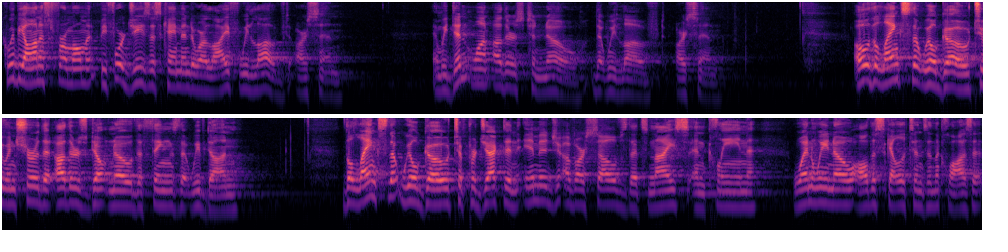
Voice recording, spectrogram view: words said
Can we be honest for a moment? Before Jesus came into our life, we loved our sin. And we didn't want others to know that we loved our sin. Oh, the lengths that we'll go to ensure that others don't know the things that we've done. The lengths that we'll go to project an image of ourselves that's nice and clean when we know all the skeletons in the closet.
